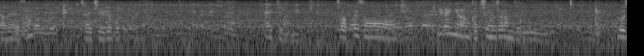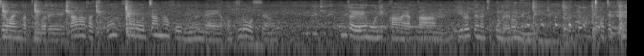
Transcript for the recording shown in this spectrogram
야외에서 잘 즐겨보도록 하겠습니다. 화이트 와인. 저 앞에서 일행이랑 같이 온 사람들이 로제 와인 같은 거를 따라가지고 서로 짠하고 먹는데 약간 부러웠어요. 혼자 여행 오니까 약간 이럴 때는 조금 외롭네요. 어쨌든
